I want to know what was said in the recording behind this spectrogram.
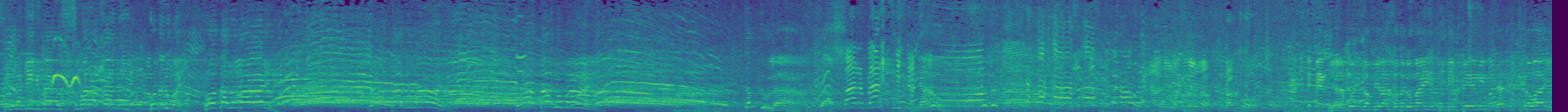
Sekali lagi kita semarakkan Kota Dumai. Kota Dumai. Kota Dumai. Kota Dumai. Ah, macam itulah. Mantap. barbar Menyalo. Ya adapun kafilah Kota Dumai dipimpin dan diketuai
